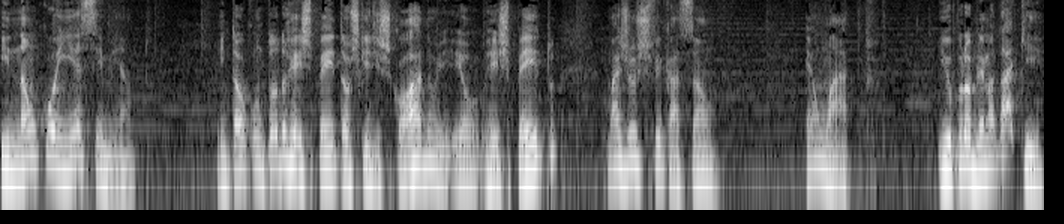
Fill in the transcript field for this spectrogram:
e não conhecimento. Então, com todo respeito aos que discordam, eu respeito, mas justificação é um ato. E o problema está aqui.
